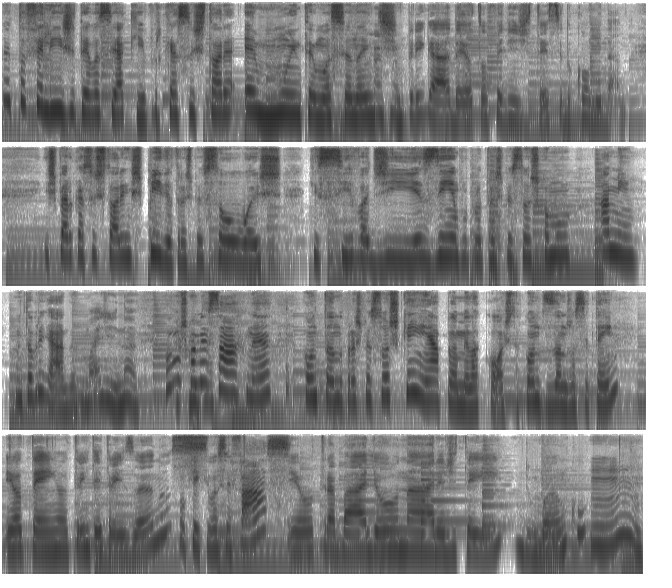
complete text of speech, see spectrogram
Eu tô feliz de ter você aqui, porque a sua história é muito emocionante. Obrigada, eu tô feliz de ter sido convidada. Espero que essa história inspire outras pessoas, que sirva de exemplo para outras pessoas como a mim. Muito obrigada. Imagina. Vamos começar, né? Contando para as pessoas quem é a Pamela Costa. Quantos anos você tem? Eu tenho 33 anos. O que, que você faz? Eu trabalho na área de TI, do banco. Hum.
